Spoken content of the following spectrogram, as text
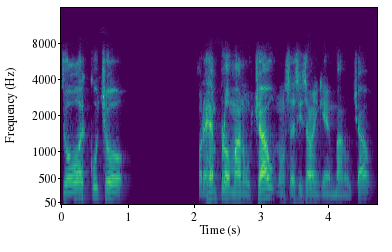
Yo escucho, por ejemplo, Manu Chao, no sé si saben quién es Manu Chao.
